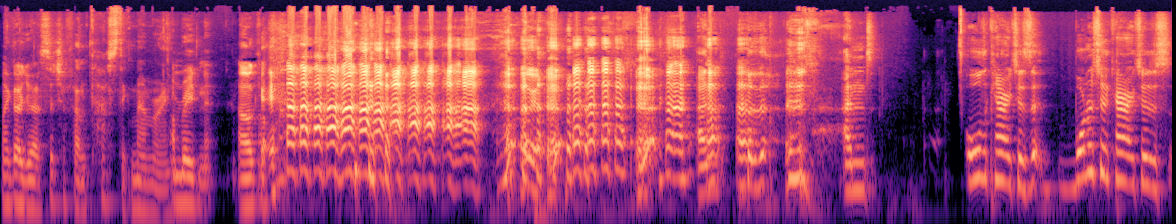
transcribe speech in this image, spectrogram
My God, you have such a fantastic memory. I'm reading it. Okay. and but the, and all the characters one or two characters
